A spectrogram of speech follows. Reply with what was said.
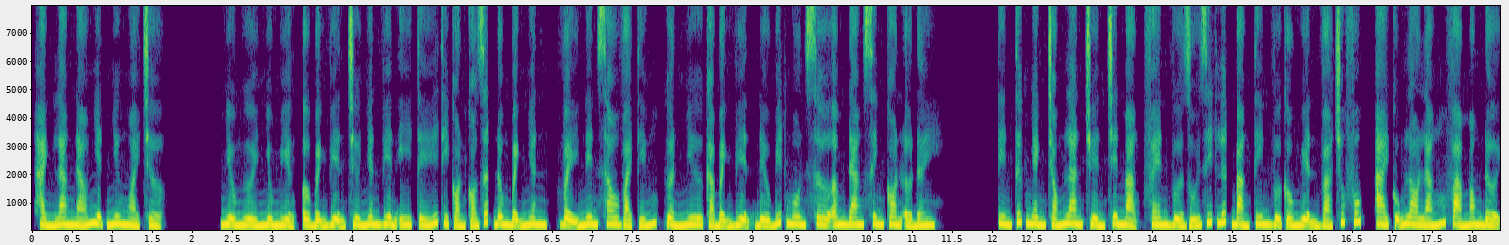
hành lang náo nhiệt như ngoài chợ. Nhiều người nhiều miệng, ở bệnh viện trừ nhân viên y tế thì còn có rất đông bệnh nhân, vậy nên sau vài tiếng, gần như cả bệnh viện đều biết ngôn sơ âm đang sinh con ở đây. Tin tức nhanh chóng lan truyền trên mạng, fan vừa rối rít lướt bảng tin vừa cầu nguyện và chúc phúc, ai cũng lo lắng và mong đợi.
